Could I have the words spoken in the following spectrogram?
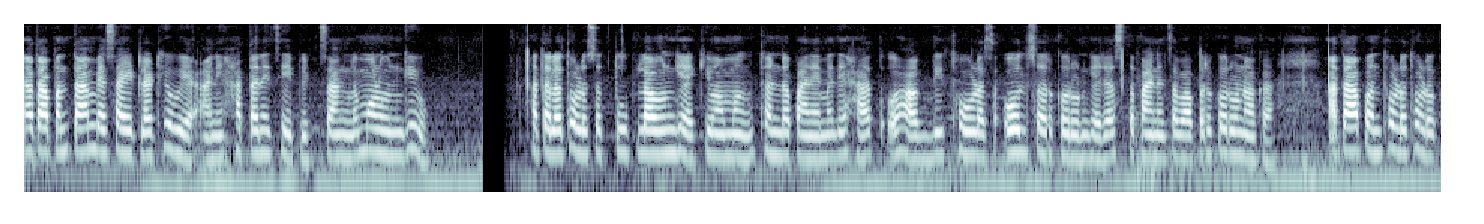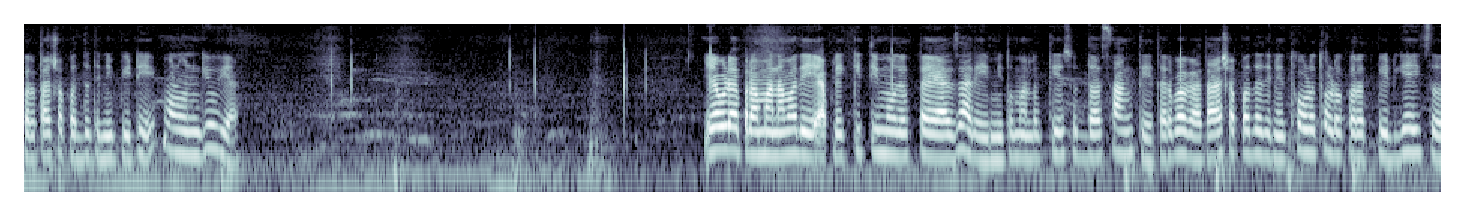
आता आपण तांब्या साईडला ठेवूया आणि हातानेच हे पीठ चांगलं मळून घेऊ. हाताला थोडंसं तूप लावून घ्या किंवा मग थंड पाण्यामध्ये हात अगदी थोडासा ओलसर करून घ्या. जास्त पाण्याचा वापर करू नका. आता आपण थोडं थोडं करत अशा पद्धतीने पीठ हे मळून घेऊया. एवढ्या प्रमाणामध्ये आपले किती मोदक तयार झाले मी तुम्हाला ते सुद्धा सांगते. तर बघा आता अशा पद्धतीने थोडं थोडं करत पीठ घ्यायचं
